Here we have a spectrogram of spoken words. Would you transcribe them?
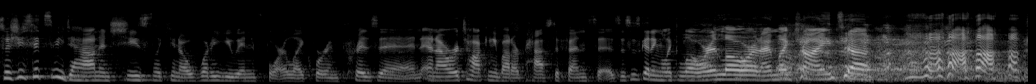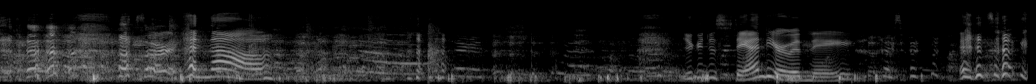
So she sits me down and she's like, you know, what are you in for? Like, we're in prison. And I were talking about our past offenses. This is getting like lower and lower, and I'm like trying to. Sorry. and now. you can just stand here with me. It's okay.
